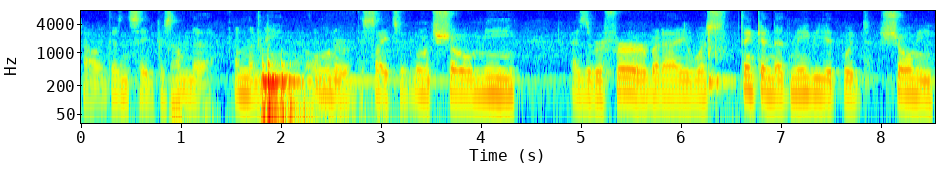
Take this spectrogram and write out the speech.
Oh, it doesn't say because I'm the I'm the main owner of the site, so it won't show me as a referrer. But I was thinking that maybe it would show me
